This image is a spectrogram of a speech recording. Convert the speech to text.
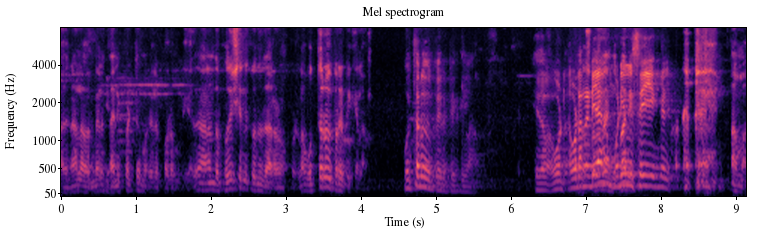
அதனால அவர் மேல தனிப்பட்ட முறையில் போட முடியாது. ஆனா அந்த பொசிஷனுக்கு வந்து தாராளம் போடலாம். உத்தரவு பிறப்பிக்கலாம். உத்தரவு பிறப்பிக்கலாம். உடனடியாக இந்த முடிவு செய்யுங்கள். ஆமா.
